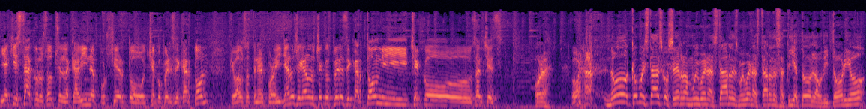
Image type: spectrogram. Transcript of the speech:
Y aquí está con nosotros en la cabina, por cierto, Checo Pérez de Cartón, que vamos a tener por ahí. Ya nos llegaron los Checos Pérez de Cartón y Checo Sánchez. Hola. Hola. No, ¿cómo estás, José Ra? Muy buenas tardes, muy buenas tardes a ti y a todo el auditorio.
